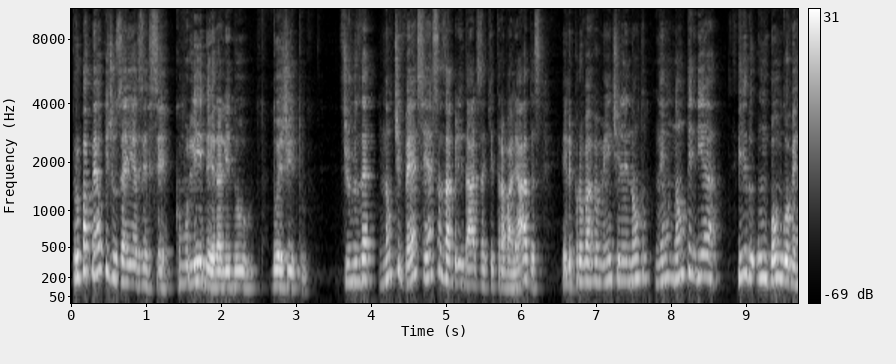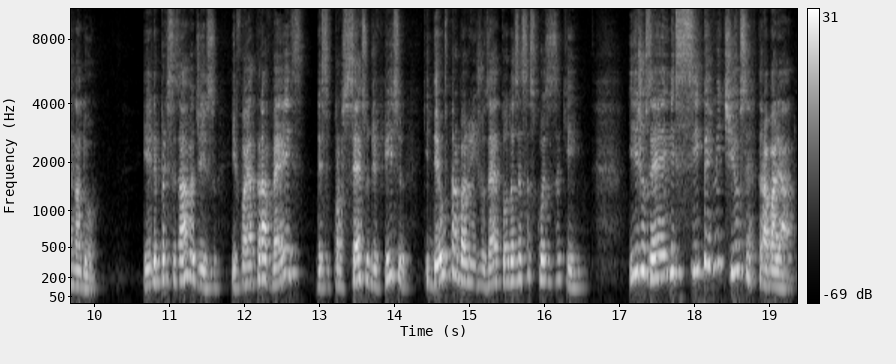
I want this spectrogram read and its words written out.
para o papel que José ia exercer como líder ali do, do Egito. Se José não tivesse essas habilidades aqui trabalhadas, ele provavelmente ele não, não teria sido um bom governador. Ele precisava disso. E foi através desse processo difícil que Deus trabalhou em José todas essas coisas aqui. E José, ele se permitiu ser trabalhado.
